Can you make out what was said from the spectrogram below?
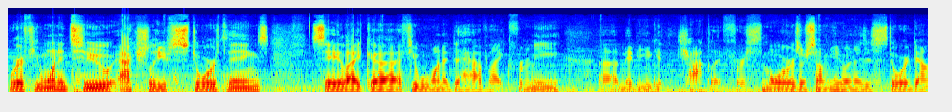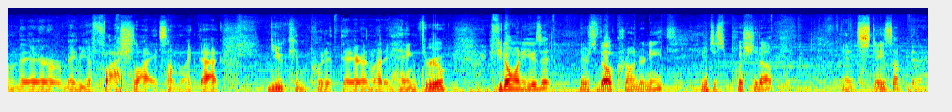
where if you wanted to actually store things, say like uh, if you wanted to have like for me, uh, maybe you get the chocolate for s'mores or something, you want to just store it down there, or maybe a flashlight, something like that. You can put it there and let it hang through. If you don't want to use it, there's Velcro underneath. You just push it up and it stays up there,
